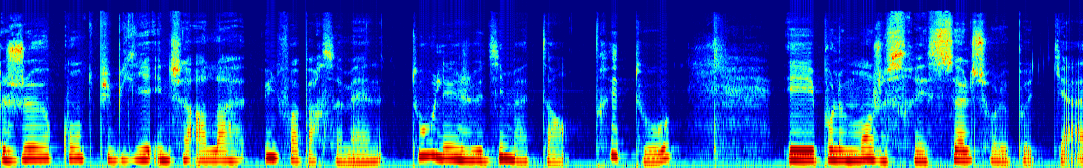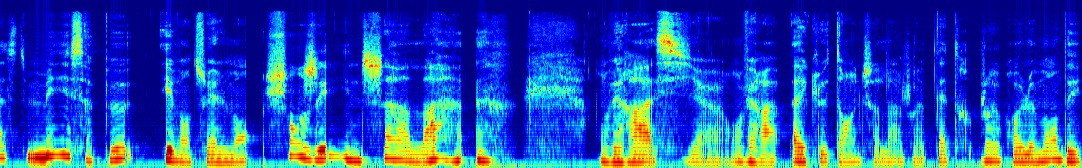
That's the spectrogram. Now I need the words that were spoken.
je compte publier, Inch'Allah, une fois par semaine, tous les jeudis matins, très tôt. Et pour le moment, je serai seule sur le podcast, mais ça peut éventuellement changer, Inch'Allah. on verra si, on verra avec le temps, Inch'Allah. J'aurai peut-être, j'aurai probablement des,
